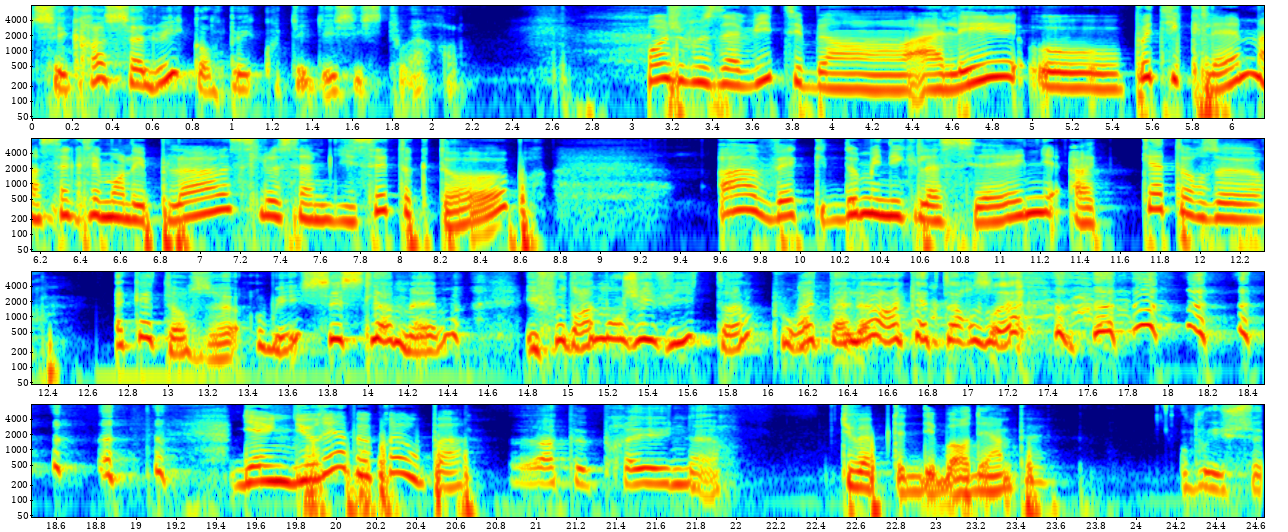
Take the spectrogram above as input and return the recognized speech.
C'est grâce à lui qu'on peut écouter des histoires. Moi, je vous invite eh ben, à aller au Petit Clem, à Saint-Clément-les-Places, le samedi 7 octobre, avec Dominique Lassaigne à 14h. À 14h, oui, c'est cela même. Il faudra manger vite hein, pour être à l'heure à 14h. Il y a une durée à peu près ou pas? Euh, À peu près une heure. Tu vas peut-être déborder un peu. Oui, je,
